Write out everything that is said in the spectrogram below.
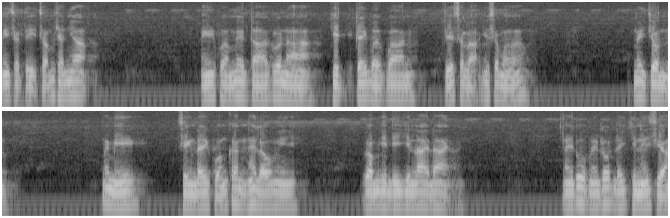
มีสติสมชัญญะมีความเมตตากรุณา จิตใจเบิกบาน เสียสละอยู่เสมอ ไม่จน ไม่มี สิ่งใดขวงกั้นให้เรามีความยินดียินไล่ได้ ในรูปในรสในกลิ่นในเสียง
